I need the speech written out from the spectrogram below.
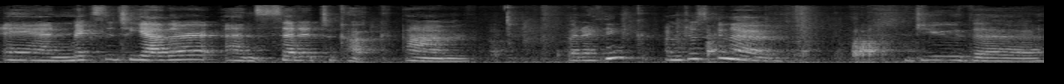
and mix it together and set it to cook. Um, but I think I'm just gonna do the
